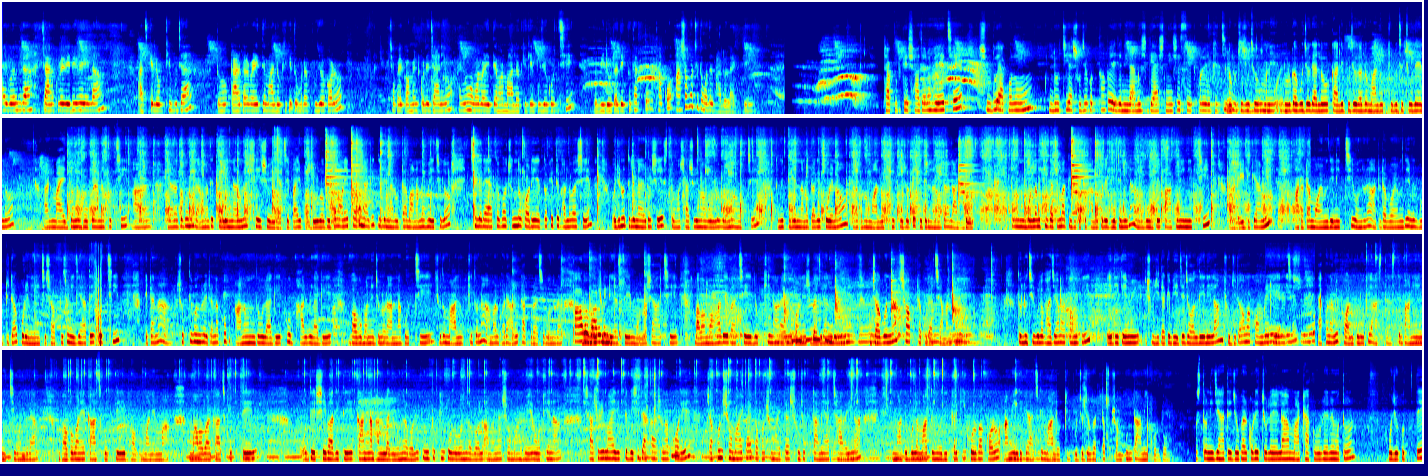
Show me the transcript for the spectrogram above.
High বন্ধুরা চান করে রেডি হয়ে এলাম। আজকে লক্ষ্মী পূজা তো কার কার বাড়িতে মা লক্ষ্মীকে তোমরা পুজো করো সবাই কমেন্ট করে জানিও। আমিও আমার বাড়িতে আমার মা লক্ষ্মীকে পুজো করছি তো ভিডিওটা দেখতে থাকতো থাকো। আশা করছি তোমাদের ভালো লাগবে। ঠাকুরকে সাজানো হয়েছে শুধু এখন লুচি আর সুজি করতে হবে এই যে নিরামিষ গ্যাস নিয়ে এসে সেট করে রেখেছি। লক্ষ্মী পুজো মানে দুর্গা পুজো গেল কালী পুজো গেল মা লক্ষ্মী পুজো চলে এলো। আর মায়ের জন্য ভোগ রান্না করছি। আর জানো তো বন্ধুরা, আমাদের তিলের নাড়ুটা শেষ হয়ে গেছে। প্রায় দুর্গা পুজো অনেক কদিন আগে তিলের নাড়ুটা বানানো হয়েছিল। ছেলেরা এত পছন্দ করে, এত খেতে ভালোবাসে। ওই জন্য তিলের নাড়ুটা শেষ। তোমার শাশুড়ি মা বলল, বৌমা, হচ্ছে তুমি তিলের নাড়ুটা আগে করে নাও। তার কারণ মা লক্ষ্মী পুজোতে তিলের নাড়ুটা লাগবেই তো বললাম, ঠিক আছে মা, তিলটাকে ভালো করে ভেজে নিলাম। গুড় পাক নিয়ে নিচ্ছি। আর এইদিকে আমি আটাটা ময়ম দিয়ে নিচ্ছি বন্ধুরা। আটাটা ময়ম দিয়ে আমি গুটিটাও করে নিয়েছি সব কিছু নিজে হাতেই করছি। এটা না সত্যি বন্ধুরা এটা না খুব আনন্দ লাগে খুব ভালো লাগে। ভগবানের জন্য রান্না করছি। শুধু মা লক্ষ্মী তো না আমার ঘরে আরও ঠাকুর আছে বন্ধুরা। চণ্ডী আছে মনসা আছে বাবা মহাদেব আছে লক্ষ্মী নারায়ণ গণেশ বজরংবলী জগন্নাথ সব ঠাকুর আছে আমার ঘরে। তো লুচিগুলো ভাজা আমার কমপ্লিট। এইদিকে আমি সুজিটাকে ভেজে জল দিয়ে নিলাম। সুজিটাও আমার কমপ্লিট হয়ে গেছে। এখন আমি ফলগুলোকে আস্তে আস্তে বানিয়ে নিচ্ছি বন্ধুরা। ভগবানের কাজ করতে, ভগ মানে মা মা বাবার কাজ করতে। ওদের সেবা দিতে কার না ভালো লাগে বন্ধুরা বলো। কিন্তু কী করব বন্ধুরা বলো? আমার না সময় হয়ে ওঠে না। শাশুড়ি মা এদিকটা বেশি দেখাশোনা করে। যখন সময় পায় তখন সময়টার সুযোগটা আমি আর ছাড়াই না। মাকে বললাম, মা, তুমি ওদিককার কী করবা করো? আমি এদিকে আজকে মা লক্ষ্মীর পুজো জোগাড়টা সম্পূর্ণটা আমি করব। তো নিজে হাতে জোগাড় করে চলে এলাম মা ঠাকুরের মতন পুজো করতে।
